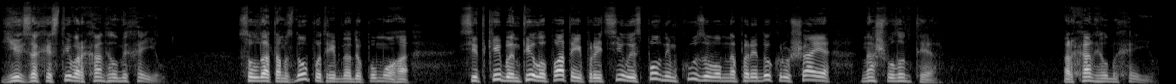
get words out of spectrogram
Їх захистив архангел Михаїл. Солдатам знов потрібна допомога. Сітки, бенти, лопата і приціли з повним кузовом напередок рушає наш волонтер. Архангел Михаїл.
